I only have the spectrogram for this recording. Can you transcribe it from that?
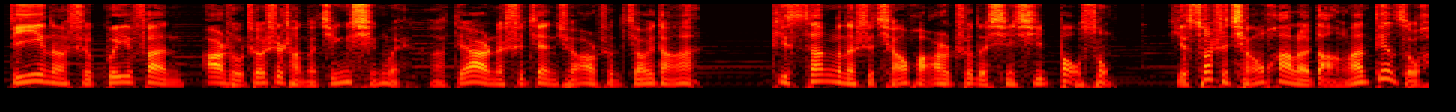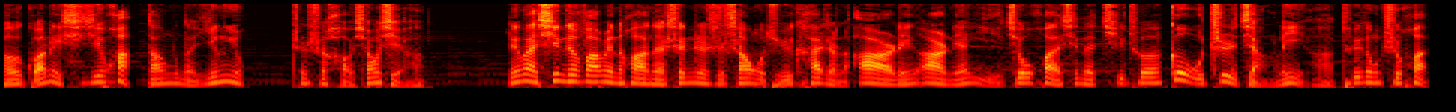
第一呢是规范二手车市场的经营行为啊，第二呢是健全二手车的交易档案，第三个呢是强化二手车的信息报送，也算是强化了档案电子化和管理信息化当中的应用，这是好消息啊。另外，新车方面的话呢，深圳市商务局开展了二零二二年以旧换新的汽车购置奖励啊，推动置换。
